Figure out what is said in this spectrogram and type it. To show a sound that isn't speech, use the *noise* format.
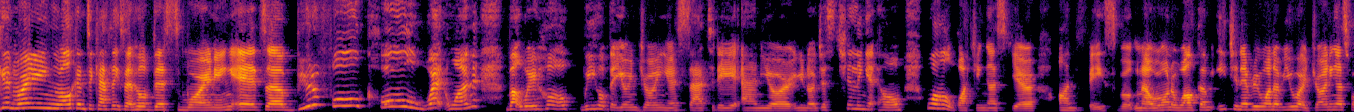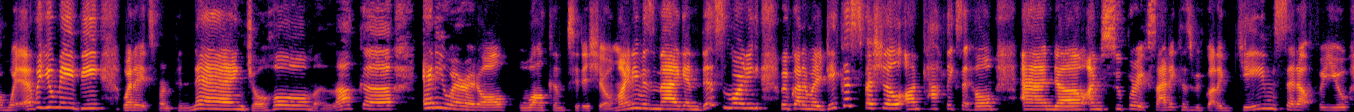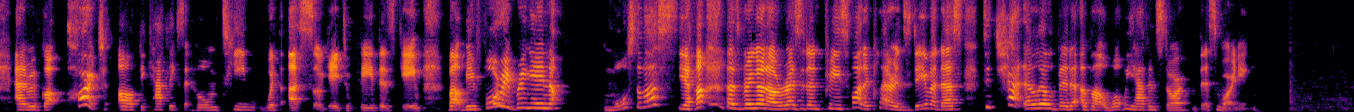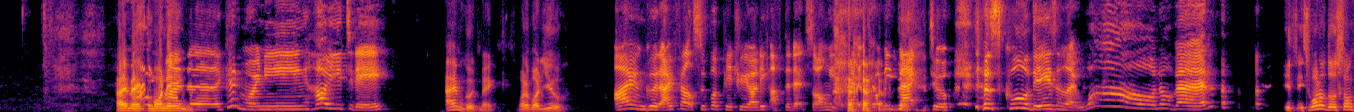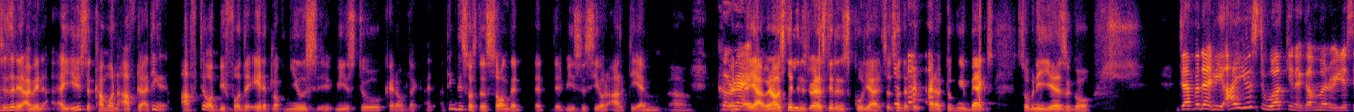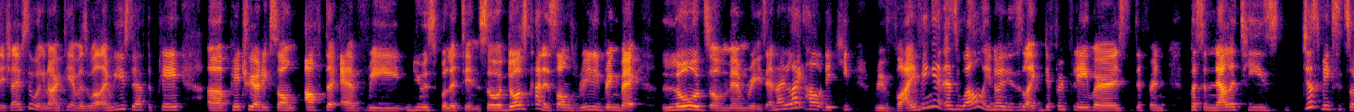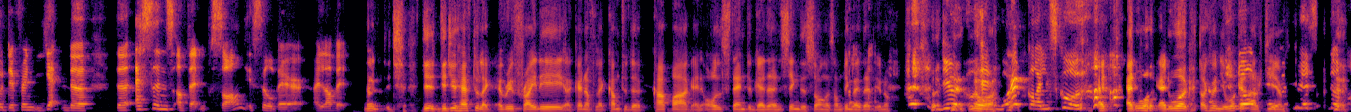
morning. Welcome to Catholics at Home this morning. It's a beautiful, cold, wet one, but we hope we hope that you're enjoying your Saturday and you're, you know, just chilling at home while watching us here on Facebook. Now, we want to welcome each and every one of you who are joining us from wherever you may be, whether it's from Penang, Johor, Malacca, anywhere at all. Welcome to the show. My name is Mag, and this morning we've got a Merdeka special on Catholics at Home. And uh, I'm super excited because we've got a game set up for you, and we've got part of the Catholics at Home team with us, okay, to play this game. But before we bring in most of us. *laughs* Yeah, let's bring on our resident priest, Father Clarence Devadass, to chat a little bit about what we have in store this morning. Hi, Meg. Good morning. Father. Good morning. How are you today? I'm good, Meg. What about you? I am good. I felt super patriotic after that song. It *laughs* kind of brought me back to *laughs* the school days and like, wow, not bad. It's, it's one of those songs, isn't it? I mean, it used to come on after, I think after or before the eight o'clock news. We used to kind of like, I, I think this was the song that that, that we used to see on RTM. Uh, Correct. When, yeah, when I was still in when I was still in school. Yeah, so so that *laughs* kind of took me back so many years ago. Definitely. I used to work in a government radio station. I used to work in RTM as well. And we used to have to play a patriotic song after every news bulletin. So those kind of songs really bring back loads of memories. And I like how they keep reviving it as well. You know, it's like different flavors, different personalities, just makes it so different. Yet the the essence of that song is still there. I love it. No, *laughs* did, did you have to like every Friday uh, kind of like come to the car park and all stand together and sing the song or something like that? You know, *laughs* *laughs* no, at work or in school? at, at work, at work. I thought when you work No, at RTM. yes, no.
